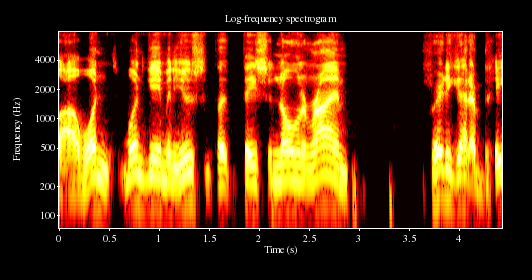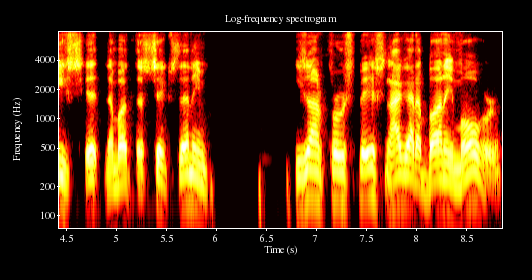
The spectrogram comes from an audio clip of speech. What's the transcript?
uh, one one game in Houston, but facing Nolan Ryan. Freddie got a base hit in about the sixth inning. He's on first base, and I got to bunt him over.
